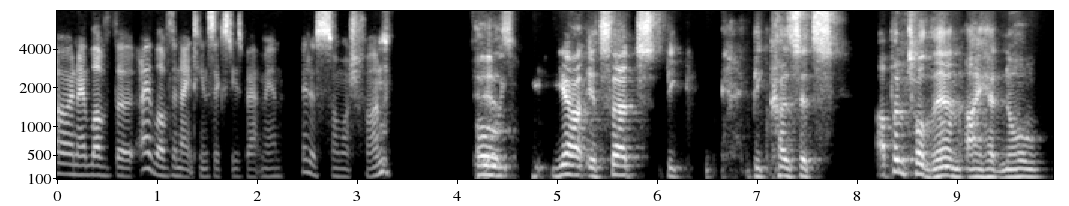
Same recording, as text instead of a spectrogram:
Oh, and I love the I love the 1960s Batman. It is so much fun. It oh, is. yeah. It's that be- because it's up until then I had no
